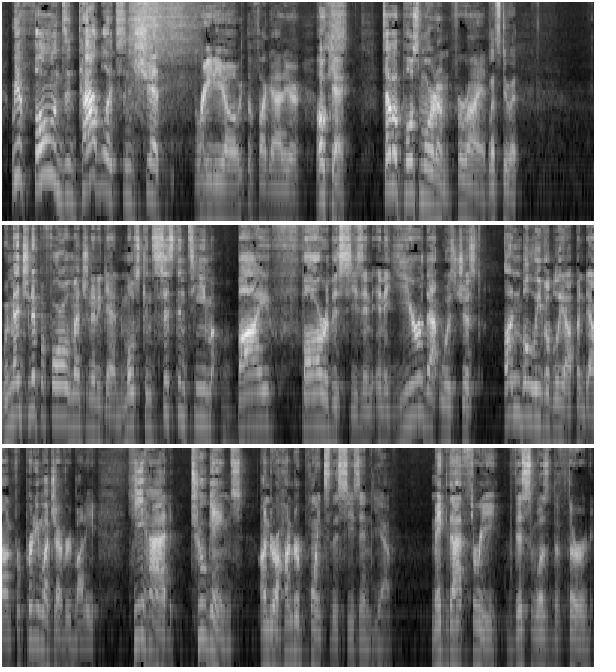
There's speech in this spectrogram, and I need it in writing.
we have phones and tablets and shit. radio. Get the fuck out of here. Okay, let's have a postmortem for Ryan. Let's do it. We mentioned it before, we'll mention it again. The most consistent team by far this season in a year that was just unbelievably up and down for pretty much everybody. He had two games under 100 points this season. Yeah. Make that three. This was the third.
